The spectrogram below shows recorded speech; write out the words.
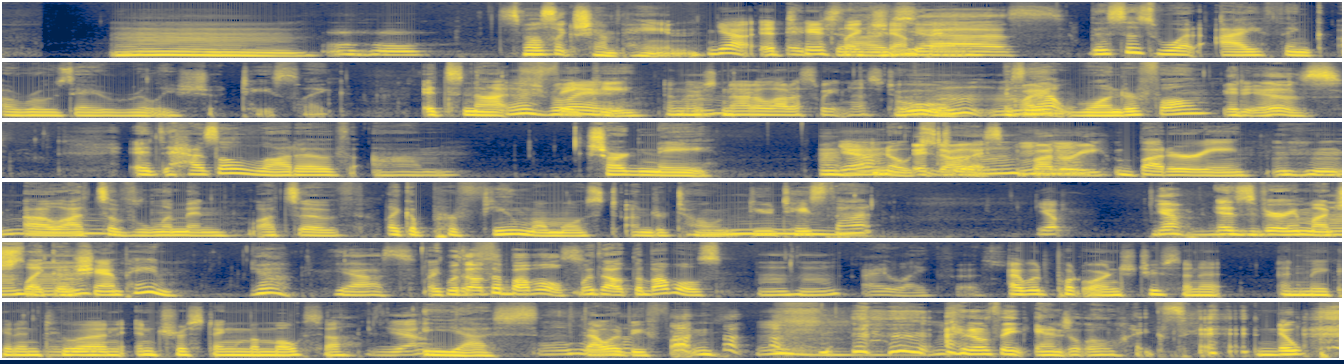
Mmm. Smells like champagne. Yeah, it tastes like champagne. Yes. This is what I think a rosé really should taste like. It's not There's fakey. really, and there's not a lot of sweetness to it. Ooh, Isn't that wonderful? it is. It has a lot of um, Chardonnay Yeah. notes It to does. it. Buttery. Buttery, hmm uh, lots of lemon, lots of like a perfume almost undertone. Do you taste that? Yep. Yeah. It's very much like a champagne Yeah. Yes. Like Without the the, bubbles. without the bubbles. Mm-hmm. I like this. I would put orange juice in it and make it into an interesting mimosa. yeah. Yes, that would be fun. I don't think Angela likes it. Nope.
